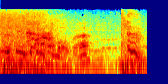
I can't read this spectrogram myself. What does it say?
This game's horrible, bruh.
